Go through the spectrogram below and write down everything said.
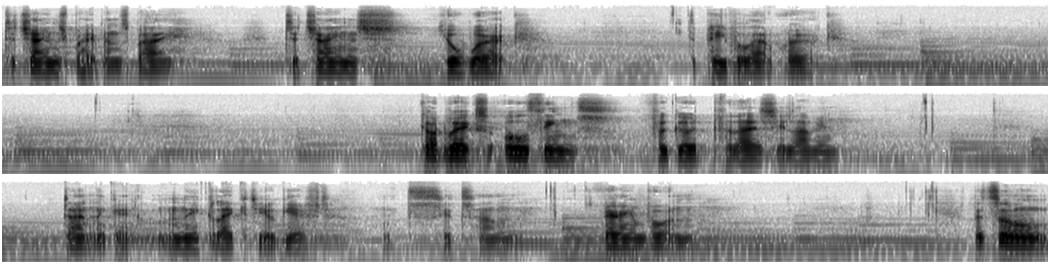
to change Bateman's Bay, to change your work the people at work. God works all things for good for those who love Him. Don't neglect your gift. It's, it's, um, it's very important. let's all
